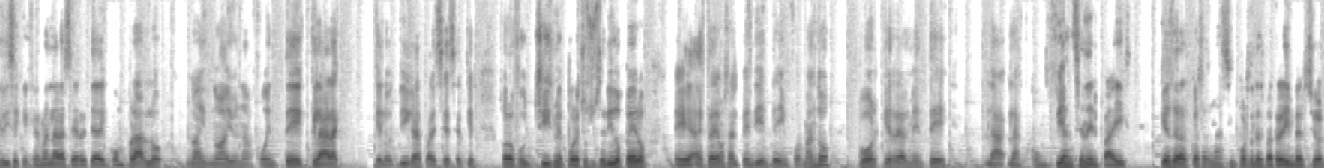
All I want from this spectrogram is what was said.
dice que Germán Lara se retira de comprarlo. No hay, no hay una fuente clara que lo diga. Parecía ser que solo fue un chisme por esto sucedido, pero eh, estaremos al pendiente informando porque realmente la, la, confianza en el país, que es de las cosas más importantes para traer inversión,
